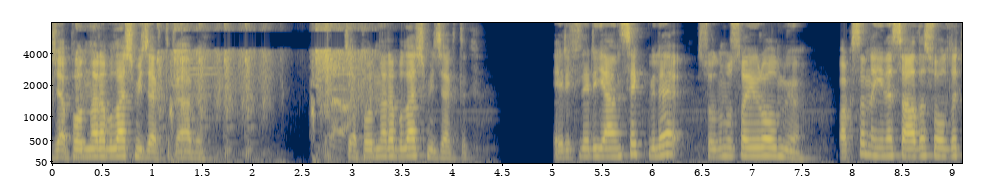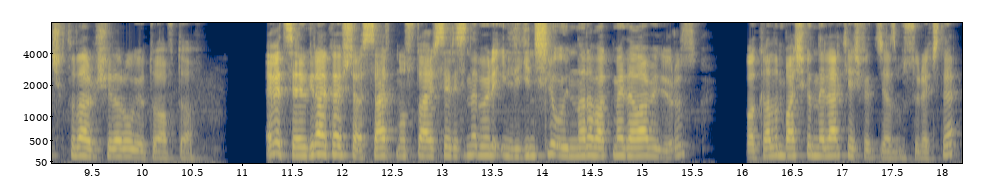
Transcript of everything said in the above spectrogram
Japonlara bulaşmayacaktık abi. Japonlara bulaşmayacaktık. Herifleri yensek bile sonumuz hayır olmuyor. Baksana yine sağda solda çıktılar bir şeyler oluyor tuhaf tuhaf. Evet sevgili arkadaşlar Sert Nostalji serisinde böyle ilginçli oyunlara bakmaya devam ediyoruz. Bakalım başka neler keşfedeceğiz bu süreçte.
